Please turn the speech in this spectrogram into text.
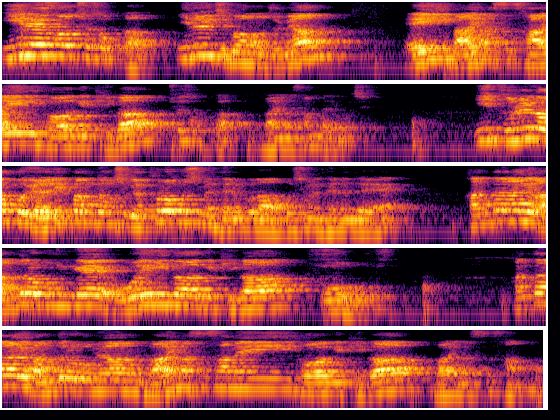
1에서 최소값. 1을 집어넣어주면 a 마이너스 4a 더하기 b가 최소값. 마이너스 3 되는 거지. 이 둘을 갖고 연립방정식을 풀어보시면 되는구나 보시면 되는데 간단하게 만들어 본 게 5a 더하기 b가 5 간단하게 만들어 보면 마이너스 3a 더하기 b가 마이너스 3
